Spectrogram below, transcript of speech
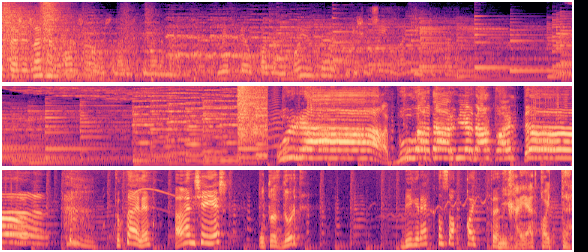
Пассажирлар һәм каршы алучылар игътибарына. Мәскәү Казан поезды 5 юлга килеп туктады. Ура! Булат армиядан кайтты! Тукта әле. Аңа ничә яшь? 34 Бигрәк озак кайтты. ниһаят кайтты.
